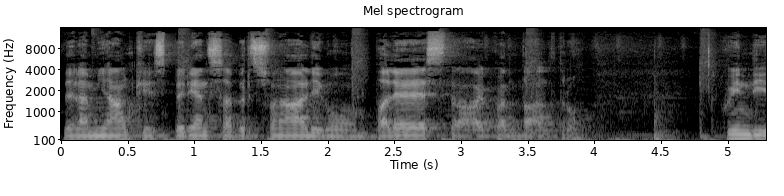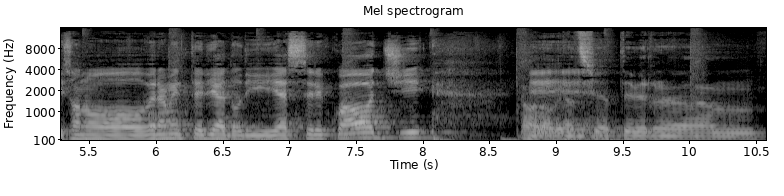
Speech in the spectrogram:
della mia anche esperienza personale con palestra e quant'altro. Quindi sono veramente lieto di essere qua oggi. No, no, E- grazie a te per, ehm,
